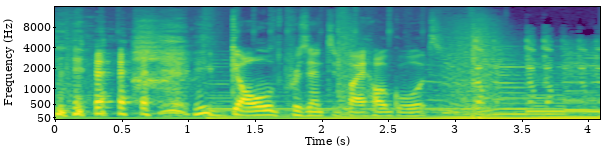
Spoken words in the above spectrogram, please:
Gold presented by Hogwarts.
